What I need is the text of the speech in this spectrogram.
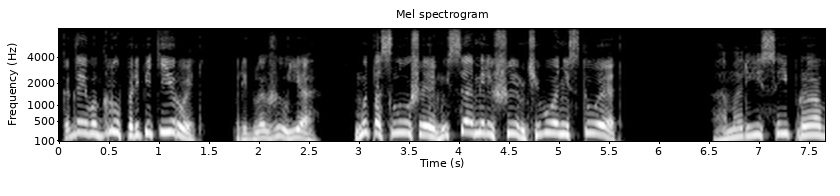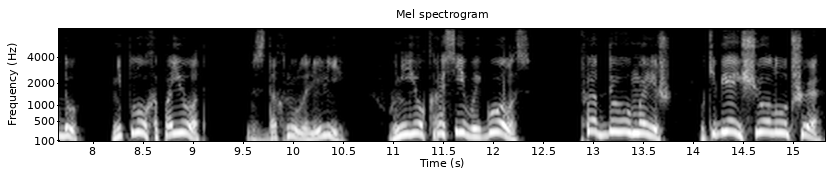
когда его группа репетирует», — предложил я. «Мы послушаем и сами решим, чего они стоят». «А Мариса и правду неплохо поет», — вздохнула Лили. У нее красивый голос. Подумаешь, у тебя еще лучше.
